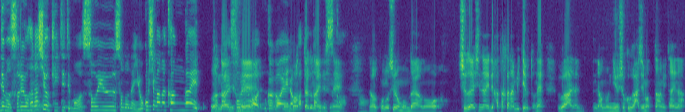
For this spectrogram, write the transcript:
でもそれを話を聞いてても、そういうそのね、横島な考えとか、ね。そういうのは伺えなかったんですか？全くないですね。うん。だからこの種の問題、あの、取材しないで、旗から見てるとね、うわあの、入植が始まった、みたいな、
